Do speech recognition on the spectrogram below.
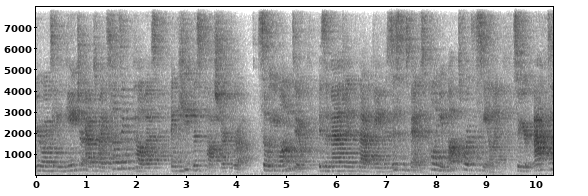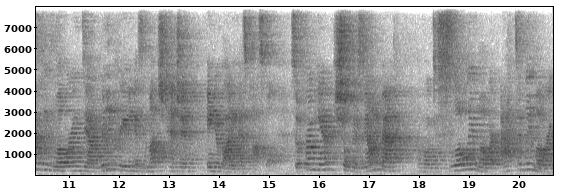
You're going to engage your abs by tilting the pelvis and keep this posture throughout. So what you want to do is imagine that a resistance band is pulling you up towards the ceiling. So you're actively lowering down, really creating as much tension in your body as possible. So from here, shoulders down and back, I'm going to slowly lower, actively lowering,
